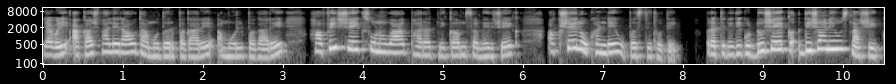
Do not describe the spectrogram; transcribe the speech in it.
यावेळी आकाश भालेराव दामोदर पगारे अमोल पगारे हाफिज शेख सोनोवाग भारत निकम समीर शेख अक्षय लोखंडे उपस्थित होते. प्रतिनिधी गुड्डू शेख दिशा न्यूज नाशिक.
